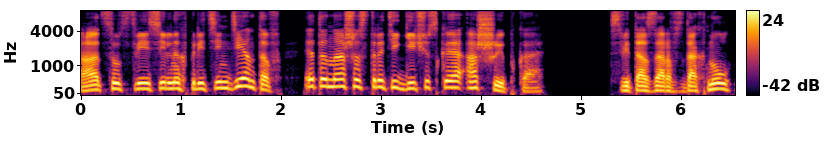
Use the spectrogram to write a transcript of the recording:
А отсутствие сильных претендентов – это наша стратегическая ошибка. Светозар вздохнул,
